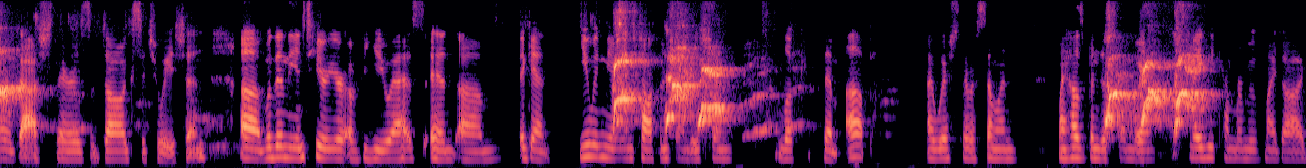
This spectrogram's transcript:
Oh gosh, there is a dog situation uh, within the interior of the US. And um, again, Ewing Marion Kauffman Foundation, look them up. I wish there was someone, my husband is somewhere. May he come remove my dog.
